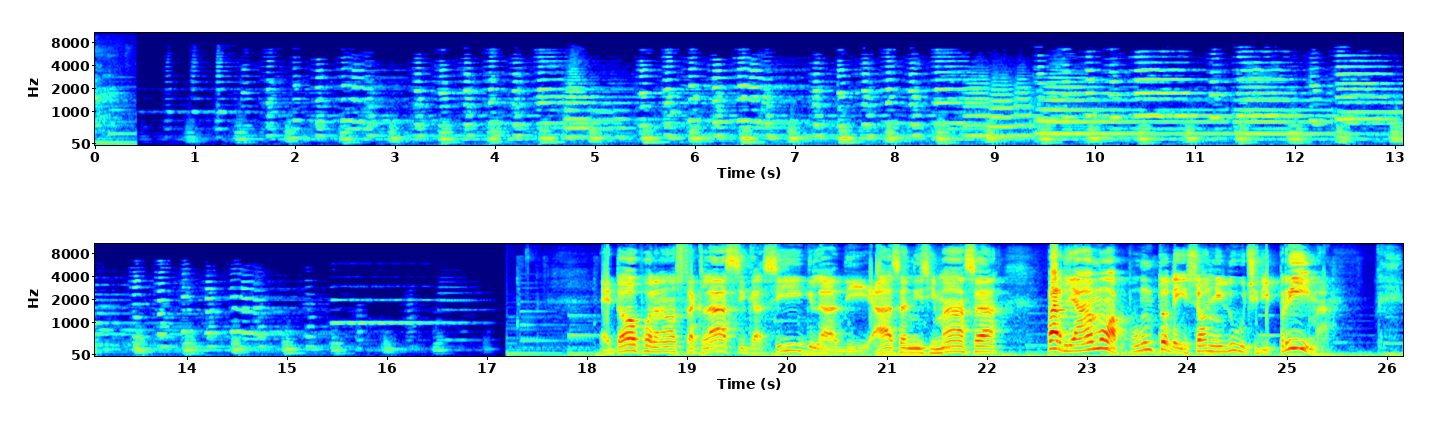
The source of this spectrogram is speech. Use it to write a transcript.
E dopo la nostra classica sigla di Asa Nishimasa, parliamo appunto dei sogni lucidi. Prima,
